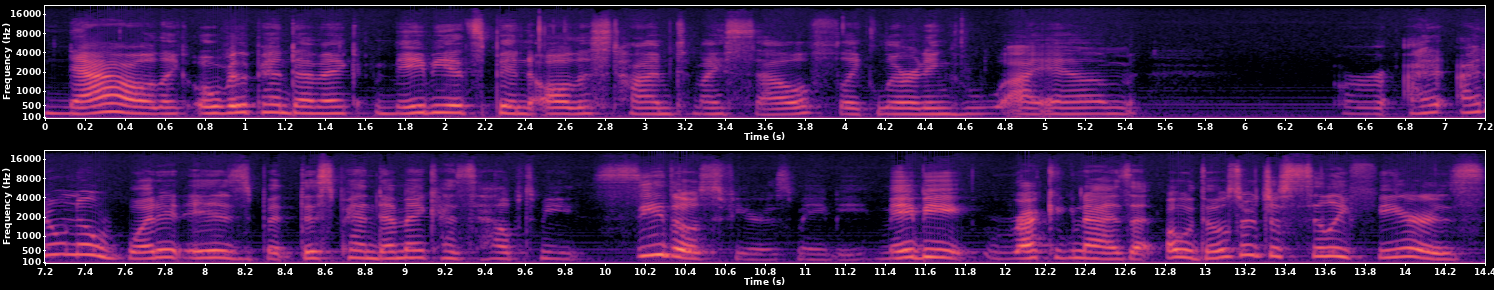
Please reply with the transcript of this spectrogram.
now like over the pandemic maybe it's been all this time to myself like learning who i am or I, I don't know what it is but this pandemic has helped me see those fears maybe. Maybe recognize that oh those are just silly fears.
